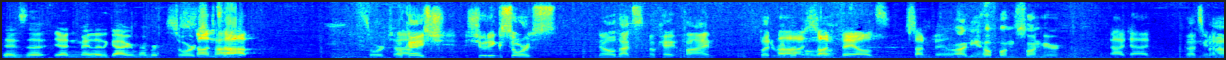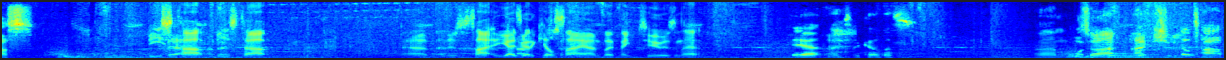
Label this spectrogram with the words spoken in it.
There's a yeah melee the guy. Remember? Sword Sun top. top. Sword top. Okay, sh shooting swords. No, that's okay, fine. But remember, Uh, Polo, sun failed. Sun failed. I need help on the sun here. I died. that's gonna- mouse. Beast Yeah. top. Beast top. Uh, and there's a sci- you guys got to kill psions, I think, too, isn't that? Yeah, let's kill this. Um, what, So I, I'm shooting top,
